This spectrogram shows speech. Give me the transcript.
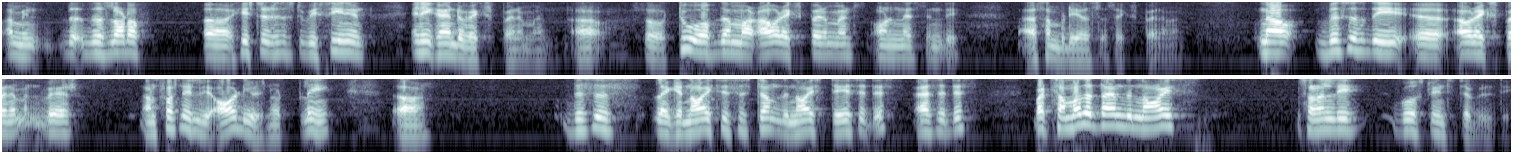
I mean there is a lot of uh, hysteresis to be seen in any kind of experiment. Uh, so two of them are our experiments one is in the uh, somebody else's experiment. Now this is the uh, our experiment where unfortunately the audio is not playing uh, this is like a noisy system the noise stays it is as it is but some other time the noise suddenly goes to instability.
